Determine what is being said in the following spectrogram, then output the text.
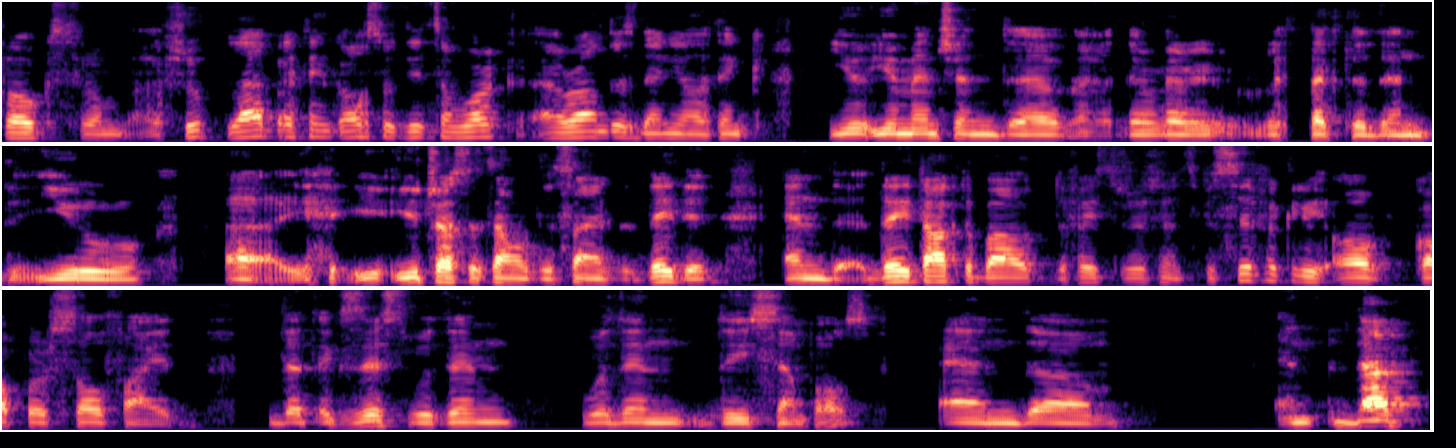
folks from uh, Schoop Lab, I think, also did some work around this. Daniel, I think you you mentioned uh, they're very respected, and you, uh, you. you, trusted some of the science that they did, and they talked about the phase transition specifically of copper sulfide that exists within within these samples, and um, and that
